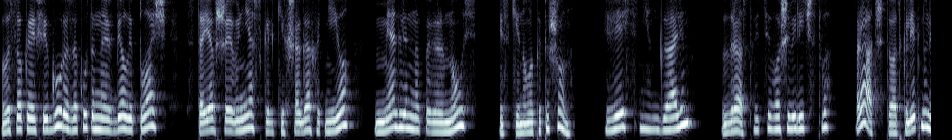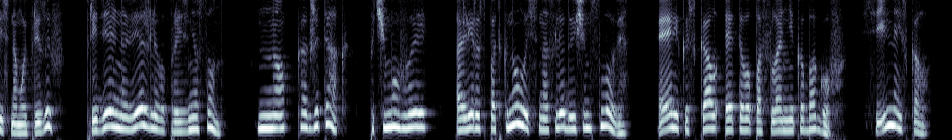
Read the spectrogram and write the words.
Высокая фигура, закутанная в белый плащ, стоявшая в нескольких шагах от нее, медленно повернулась и скинула капюшон. «Вестник Галин? Здравствуйте, Ваше Величество. Рад, что откликнулись на мой призыв», – предельно вежливо произнес он. «Но как же так? Почему вы...» Алира споткнулась на следующем слове. Эрик искал этого посланника богов. Сильно искал.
